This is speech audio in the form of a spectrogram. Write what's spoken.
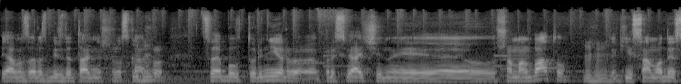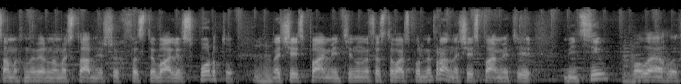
Я вам зараз більш детальніше розкажу. Це був турнір е, присвячений е, Шаманбату, який сам один з самих, мабуть, масштабніших фестивалів спорту на честь пам'яті. Ну не фестиваль спорту, неправильно, на честь пам'яті бійців полеглих.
